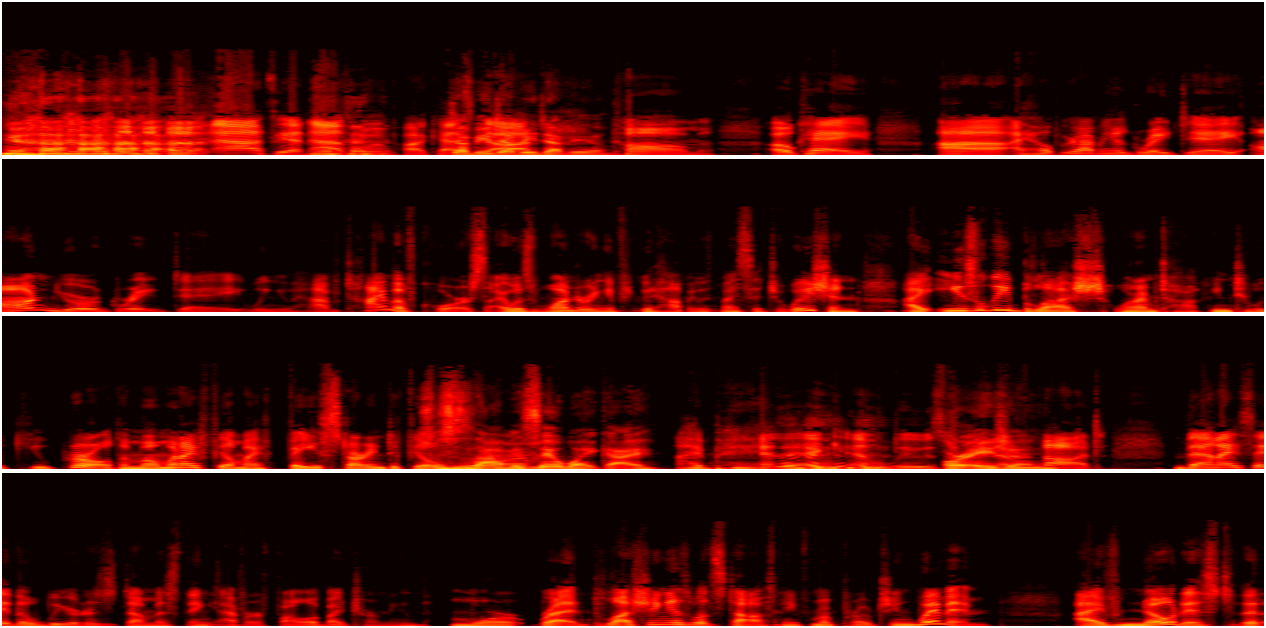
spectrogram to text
ask at askwomenpodcast. www. Com. Okay. Uh, I hope you're having a great day. On your great day, when you have time, of course, I was wondering if you could help me with my situation. I easily blush when I'm talking to a cute girl. The moment I feel my face starting to feel This is obviously a white guy. I panic and lose Or Asian. thought. Then I say the weirdest, dumbest thing ever, followed by turning more red. Blushing is what stops me from approaching women. I've noticed that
